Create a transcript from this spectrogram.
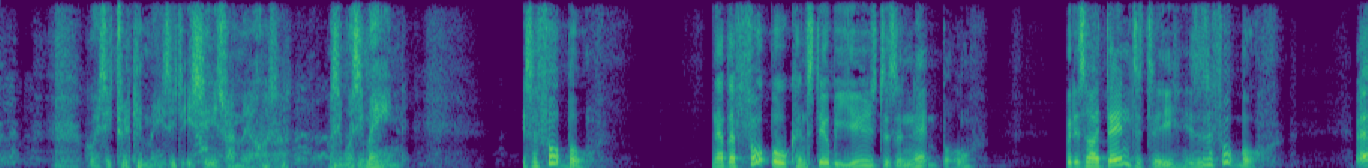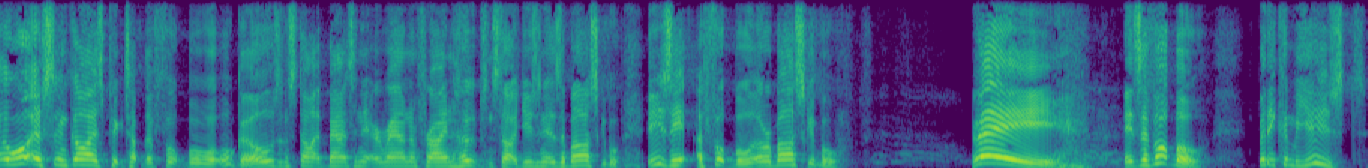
oh, is he tricking me? Is it, is he? What's, it, what's he mean? It's a football. Now, the football can still be used as a netball, but its identity is as a football. Uh, what if some guys picked up the football or girls and started bouncing it around and throwing hoops and started using it as a basketball? Is it a football or a basketball? Hey, it's a football, but it can be used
